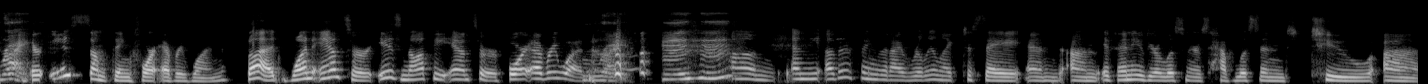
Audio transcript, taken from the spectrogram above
Right. There is something for everyone, but one answer is not the answer for everyone. Right. Mm-hmm. um, and the other thing that I really like to say, and um, if any of your listeners have listened to uh,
